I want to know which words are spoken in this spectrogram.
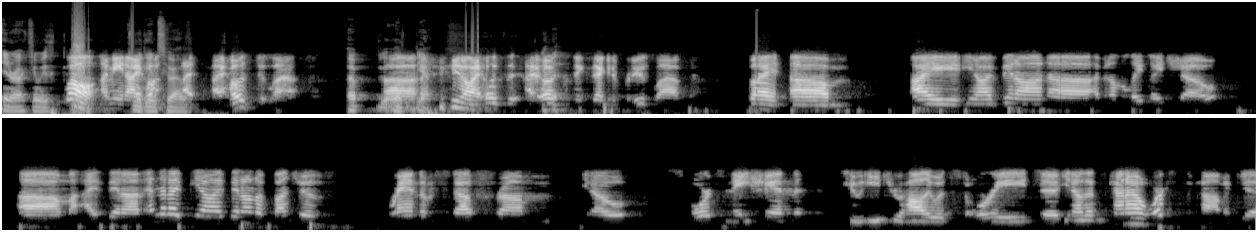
interacting with? Well, I mean, I, I, I hosted Laugh. Uh, well, uh, yeah. you know, I hosted I hosted the executive produced Laugh, but um, I you know I've been on uh, I've been on the Late Late Show. Um, I've been on, and then I you know I've been on a bunch of random stuff from you know, Sports Nation to E True Hollywood Story to you know that's kind of how it works in the comic. You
